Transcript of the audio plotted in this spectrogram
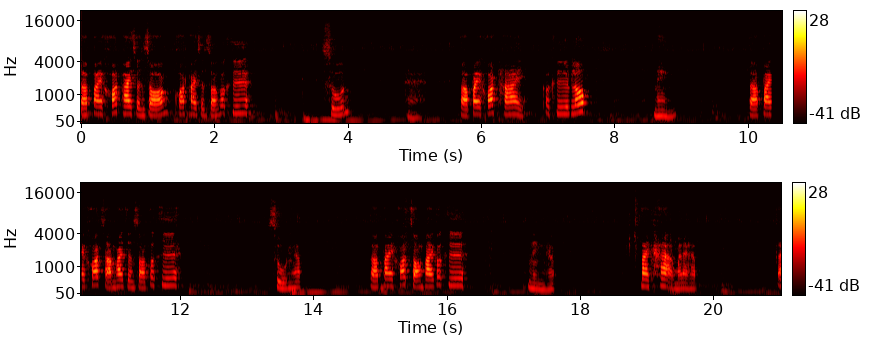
ต่อไปคอสพายส่วนสองคอสพายส่วนสองก็คือศูนย์อ่า ต่อไปคอสพายก็คือลบหนึ่งต่อไปคอสสามพายส่วนสองก็คือศูนย์ครับ ต่อไปคอสสองพายก็คือหนึ่งครับ ได้ค่าออกมาแล้วครับ ได้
